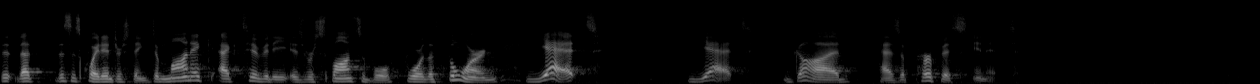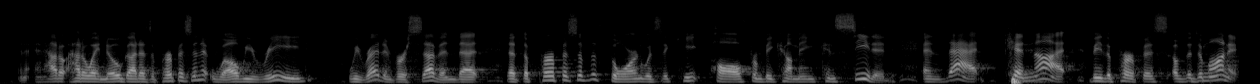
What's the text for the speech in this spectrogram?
That, that, this is quite interesting. Demonic activity is responsible for the thorn, yet, yet, God has a purpose in it. And, and how, do, how do I know God has a purpose in it? Well, we read, we read in verse 7 that, that the purpose of the thorn was to keep Paul from becoming conceited. And that cannot be the purpose of the demonic.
